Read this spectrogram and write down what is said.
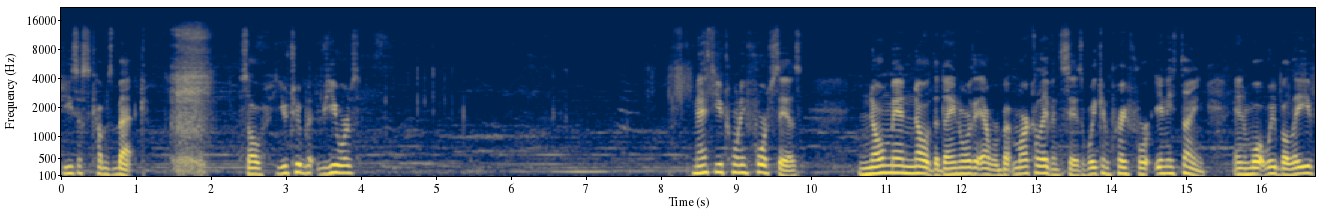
Jesus comes back. So, YouTube viewers, Matthew 24 says, no man know the day nor the hour, but Mark 11 says we can pray for anything, and what we believe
